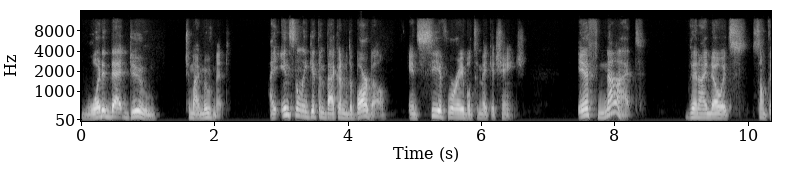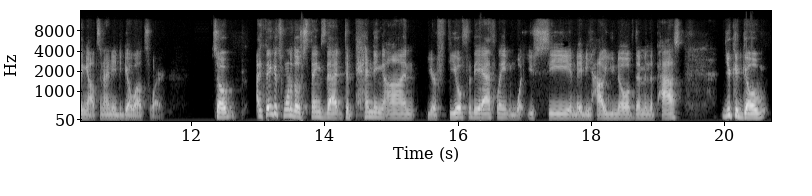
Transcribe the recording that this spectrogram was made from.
What did that do to my movement? I instantly get them back under the barbell and see if we're able to make a change. If not, then I know it's something else and I need to go elsewhere. So I think it's one of those things that depending on your feel for the athlete and what you see and maybe how you know of them in the past, you could go,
